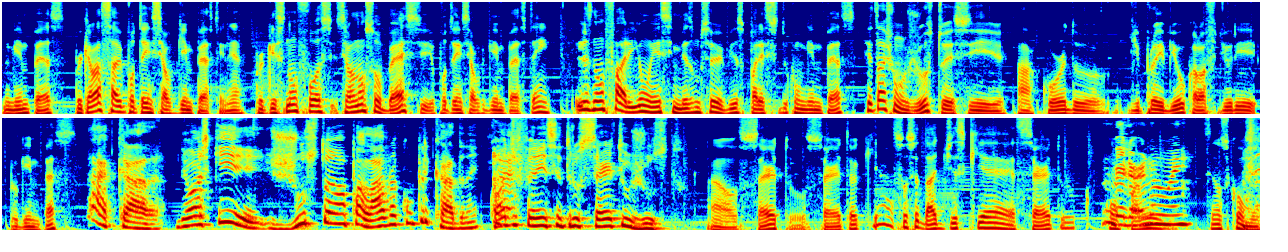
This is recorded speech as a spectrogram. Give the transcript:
no Game Pass. Porque ela sabe o potencial que o Game Pass tem, né? Porque se não fosse, se ela não soubesse o potencial que o Game Pass tem, eles não fariam esse mesmo serviço parecido com o Game Pass. Vocês acham justo esse acordo de proibir o Call of Duty pro Game Pass? Ah, cara, eu acho que justo é uma palavra complicada, né? Qual a É. diferença entre o certo e o justo? Ah, o certo, o certo é que a sociedade diz que é certo. Melhor não, hein? Senso comum.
